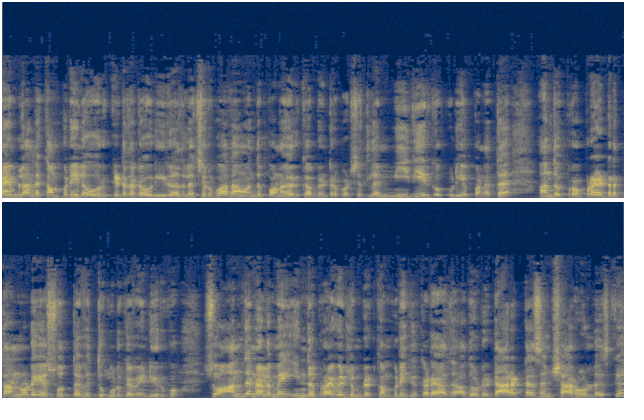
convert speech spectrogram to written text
டைமில் அந்த கம்பெனியில் ஒரு கிட்டத்தட்ட ஒரு இருபது லட்சம் ரூபாய் தான் வந்து பணம் இருக்குது அப்படின்ற பட்சத்தில் மீதி இருக்கக்கூடிய பணத்தை அந்த ப்ரொப்ரேட்டர் தன்னுடைய சொத்தை விற்று கொடுக்க வேண்டியிருக்கும். ஸோ அந்த நிலைமை இந்த ப்ரைவேட் லிமிடெட் கம்பெனிக்கு கிடையாது. அதோட டேரக்டர்ஸ் அண்ட் ஷேர் ஹோல்டர்ஸ்க்கு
